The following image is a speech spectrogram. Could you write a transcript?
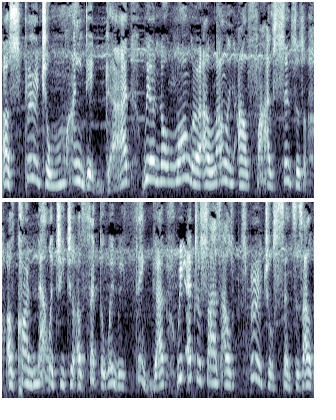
a spiritual minded God. We are no longer allowing our five senses of carnality to affect the way we think, God. We exercise our spiritual senses, our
